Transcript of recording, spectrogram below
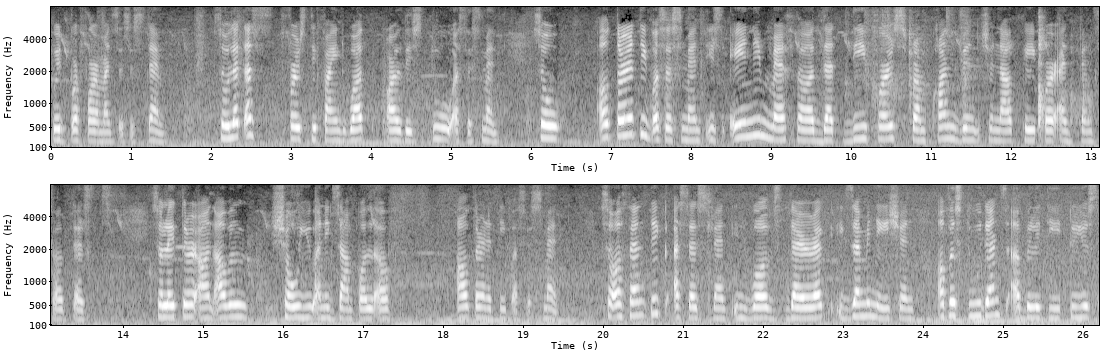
with performance assessment. So let us first define what are these two assessments. So alternative assessment is any method that differs from conventional paper and pencil tests. So later on I will show you an example of alternative assessment. So authentic assessment involves direct examination of a student's ability to use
